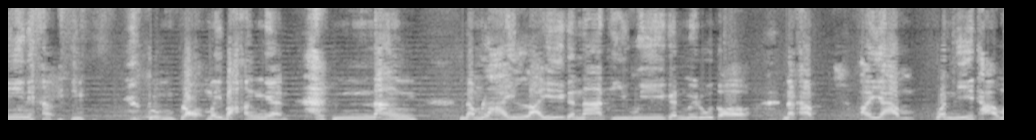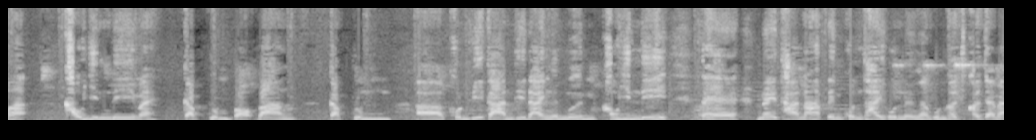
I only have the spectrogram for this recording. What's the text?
นี้เนี่ยกลุ่มเปราะไม่บางเนี่ย นั่งน้ำลายไหลกันหน้าทีวีกันไม่รู้ต่อนะครับ พยายามวันนี้ถามว่าเขายินดีไหมกับกลุ่มเปราะบาง กับกลุ่มคนพิการที่ได้เงินหมื่นเขายินดี แต่ในฐานะเป็นคนไทยคนหนึ่งอะคุณเข้าเข้าใจไหม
